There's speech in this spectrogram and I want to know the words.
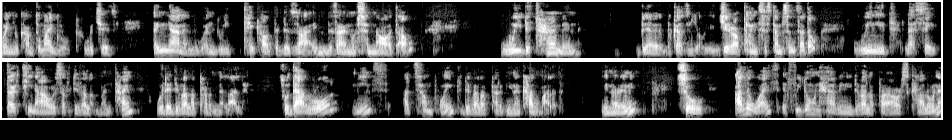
ወን ዩ ካም ቱ ማይ ግሩፕ ዊች ኢዝ እኛንን ወን ዊ ቴክ አውት ዲዛይን ዲዛይኑን ስናወጣው ዊ ዲተርሚን because you know, Jira point system ስንሰጠው we need let's say 13 hours of development time with a developer እንላለን so that role means at some point developer ይነካል ማለት ነው you know what I mean so otherwise if we don't have any developer hours ካልሆነ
